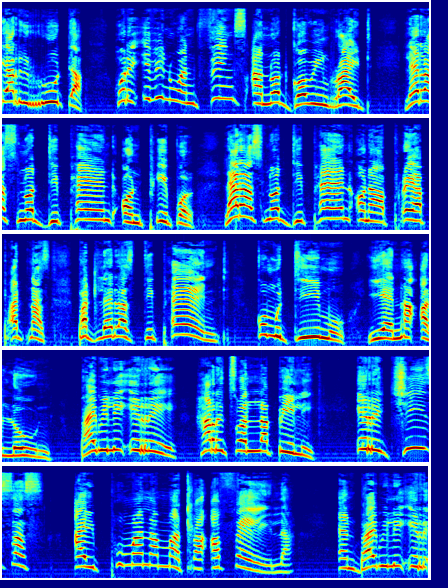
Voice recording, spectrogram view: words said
ya re ruta even when things are not going right let us not depend on people. Let us not depend on our prayer partners, but let us depend ko modimo yena alone. Bible e re ha re pele jesus a iphumana matla a fela. And bible e re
